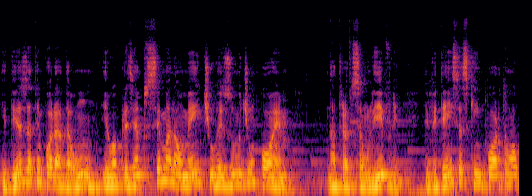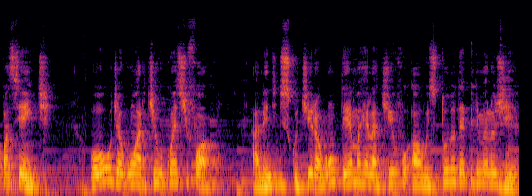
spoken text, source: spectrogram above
E desde a temporada 1 eu apresento semanalmente o resumo de um poema, na tradução livre, evidências que importam ao paciente, ou de algum artigo com este foco, além de discutir algum tema relativo ao estudo da epidemiologia.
